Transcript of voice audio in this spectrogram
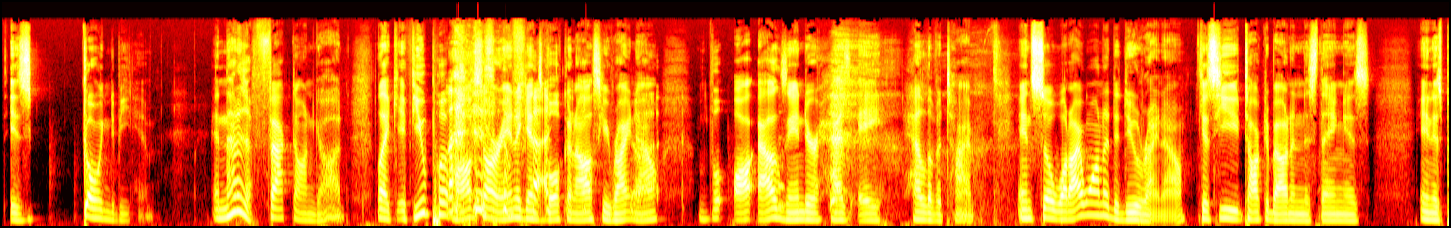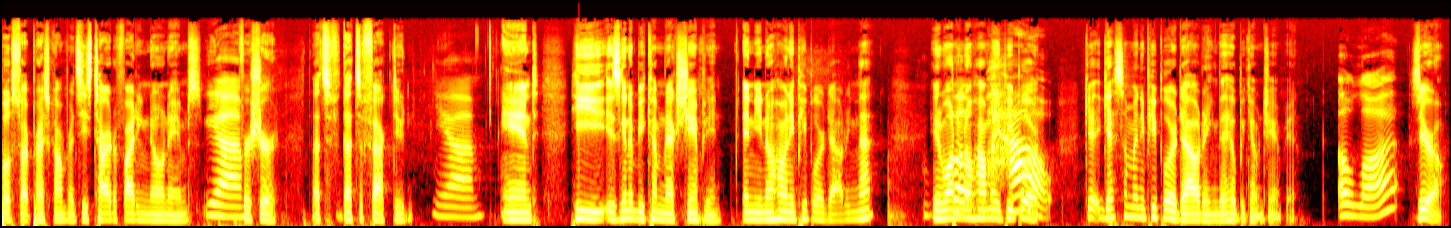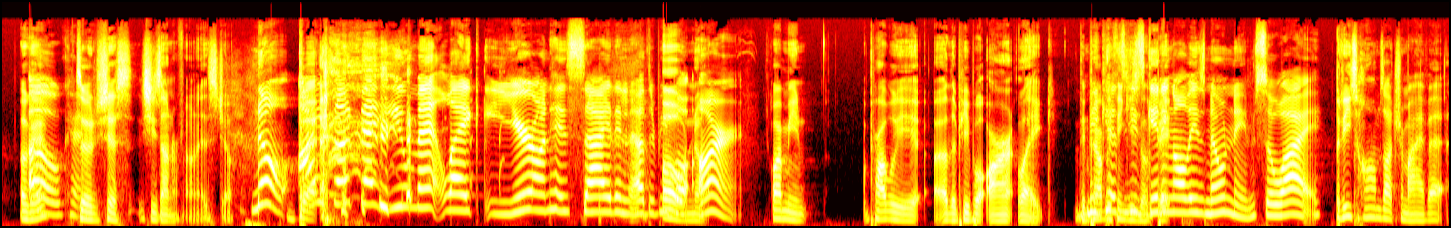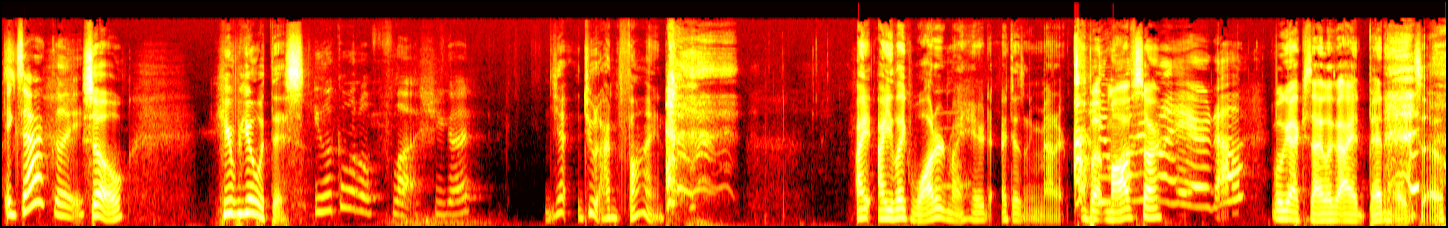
is going to beat him. And that is a fact on God. Like, if you put Movsar in against Volkanovski right now, Vol- uh, Alexander has a hell of a time. And so, what I wanted to do right now, because he talked about in his thing, is in his post fight press conference, he's tired of fighting no names. Yeah. For sure. That's that's a fact, dude yeah. and he is going to become next champion. And you know how many people are doubting that? You want to But know how many people are? how? Gu- Guess how many people are doubting that he'll become champion? A lot? Zero. Okay. Oh, okay. So it's just she's on her phone. It's Joe. No, I thought that you meant like you're on his side and other oh, people Oh, no. aren't. Well, I mean, probably other people aren't like They probably because think he's, a getting bit- all these known names. So why? But he's Hamzat Chimaev S. Exactly. So here we go with this. You look a little flush. You good? Yeah, dude, I'm fine. I I like watered my hair. It doesn't even matter. But Movsar. My hair now. Well, yeah, because I look I had bed bedhead, so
